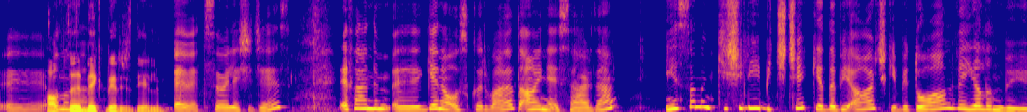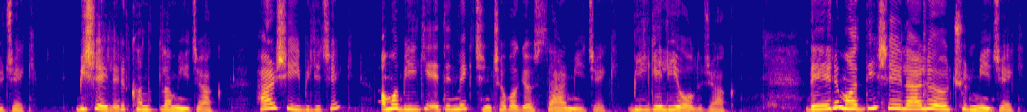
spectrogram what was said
E, Haftaya onunla, bekleriz diyelim. Evet söyleşeceğiz. Efendim e, gene Oscar Wilde aynı eserden. İnsanın kişiliği bir çiçek ya da bir ağaç gibi doğal ve yalın büyüyecek. Bir şeyleri kanıtlamayacak. Her şeyi bilecek ama bilgi edinmek için çaba göstermeyecek. Bilgeliği olacak. Değeri maddi şeylerle ölçülmeyecek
